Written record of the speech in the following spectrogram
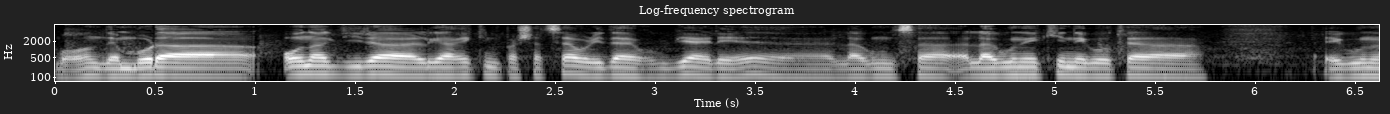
Bon, denbora onak dira elgarrekin pasatzea, hori da errukbia ere, eh, laguntza, lagunekin egotea egun,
